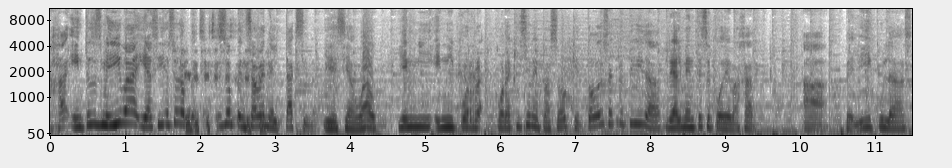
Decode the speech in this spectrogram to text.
Ajá, y entonces me iba y así eso, era- Sí, sí, sí, sí, eso pensaba en el taxi, ¿no? Y decía, wow. Y en mi, en mi por, por aquí se me pasó que toda esa creatividad realmente se puede bajar a películas,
